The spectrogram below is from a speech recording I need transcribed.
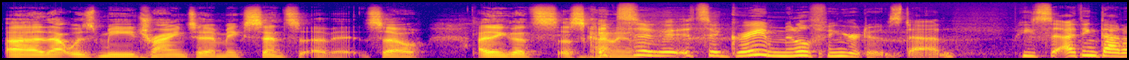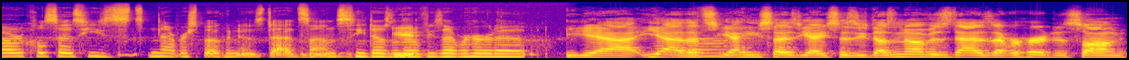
Uh, that was me trying to make sense of it. So I think that's, that's kind it's of. a it's a great middle finger to his dad. He's I think that article says he's never spoken to his dad since. He doesn't Yeah. know if he's ever heard it. Yeah, yeah, that's yeah. He says yeah. He says he doesn't know if his dad has ever heard the song,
